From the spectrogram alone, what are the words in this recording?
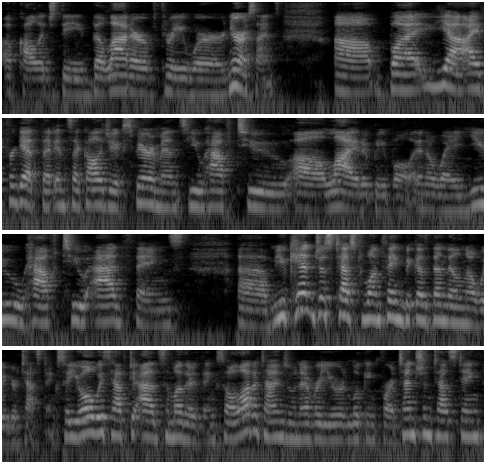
of college. The the latter of three were neuroscience. Uh, but yeah, I forget that in psychology experiments, you have to uh, lie to people in a way. You have to add things. Um, you can't just test one thing because then they'll know what you're testing. So you always have to add some other things. So a lot of times, whenever you're looking for attention testing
